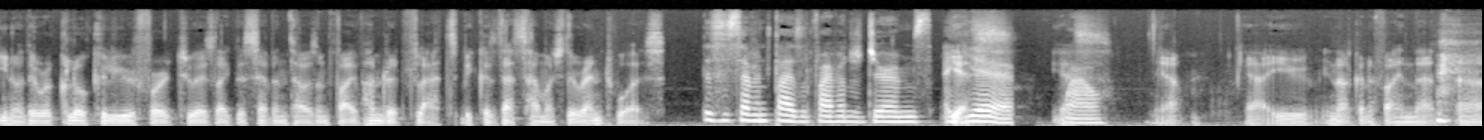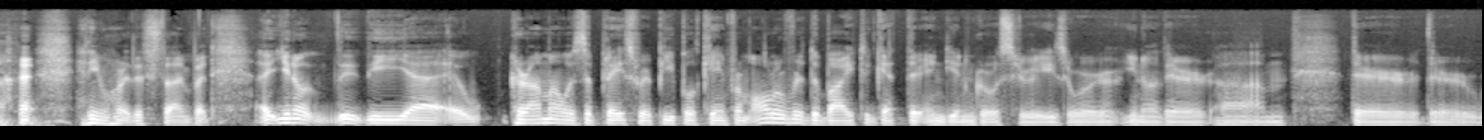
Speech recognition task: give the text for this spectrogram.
you know, they were colloquially referred to as like the 7,500 flats because that's how much the rent was. This is 7,500 dirhams a yes. year. Yes. Wow. Yeah yeah, you, are not going to find that uh, anymore this time. But uh, you know, the, the uh, Karama was a place where people came from all over Dubai to get their Indian groceries or you know their um, their their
